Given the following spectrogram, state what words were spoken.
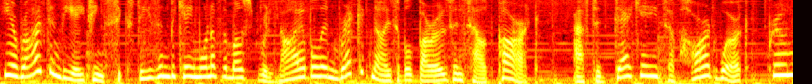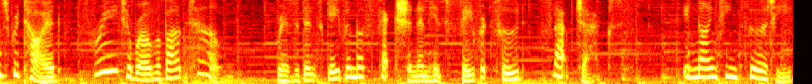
He arrived in the 1860s and became one of the most reliable and recognizable burros in South Park. After decades of hard work, Prunes retired, free to roam about town. Residents gave him affection and his favorite food, flapjacks. In 1930,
